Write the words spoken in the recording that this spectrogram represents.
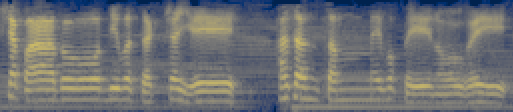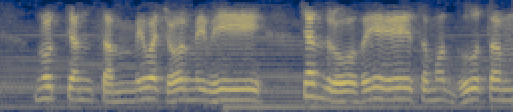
क्षपादो दिवसक्षये हसन्तमिव फेनोघै नृत्यन्तमिव चोर्मिभिः चन्द्रोदये समुद्भूतम्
